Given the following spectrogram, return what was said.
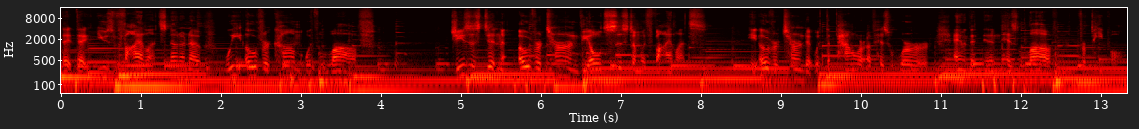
that, that use violence. No, no, no. We overcome with love. Jesus didn't overturn the old system with violence. He overturned it with the power of his word and in his love for people.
